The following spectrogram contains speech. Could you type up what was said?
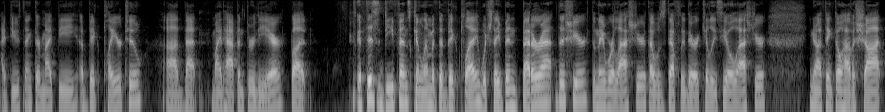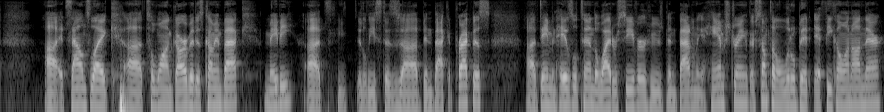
I do think there might be a big play or two uh, that might happen through the air, but if this defense can limit the big play, which they've been better at this year than they were last year, that was definitely their Achilles heel last year. You know, I think they'll have a shot. Uh, it sounds like uh, TyJuan Garbutt is coming back, maybe. Uh, he at least has uh, been back at practice. Uh, Damon Hazelton, the wide receiver who's been battling a hamstring. There's something a little bit iffy going on there,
